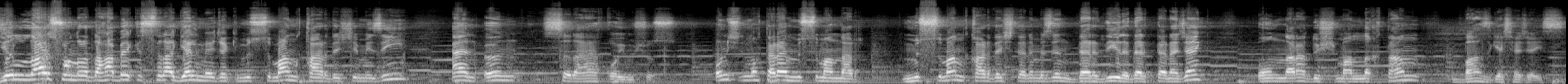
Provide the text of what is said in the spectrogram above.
yıllar sonra daha belki sıra gelmeyecek Müslüman kardeşimizi en ön sıraya koymuşuz. Onun için muhterem Müslümanlar, Müslüman kardeşlerimizin derdiyle dertlenecek, onlara düşmanlıktan vazgeçeceğiz.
